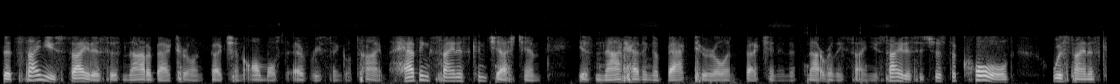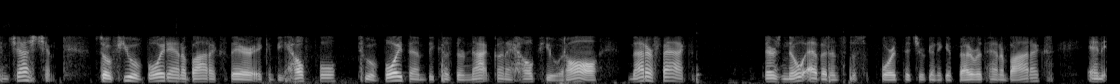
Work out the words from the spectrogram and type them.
that sinusitis is not a bacterial infection almost every single time. Having sinus congestion is not having a bacterial infection, and it's not really sinusitis. It's just a cold with sinus congestion. So if you avoid antibiotics there, it can be helpful to avoid them because they're not going to help you at all. Matter of fact, there's no evidence to support that you're going to get better with antibiotics, and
